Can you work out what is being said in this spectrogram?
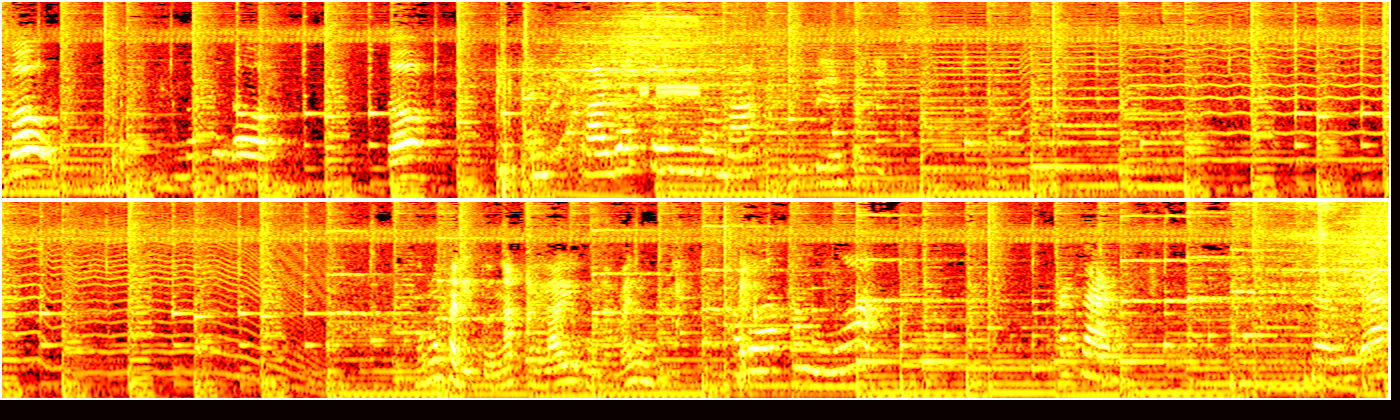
Go! To do? To. Ang character ni Mama. Dito yan sa. Murong ka dito, nak. Ang layo mo naman. Hawakan mo nga. Asan? Dali ah.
